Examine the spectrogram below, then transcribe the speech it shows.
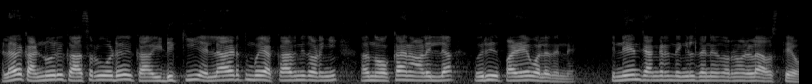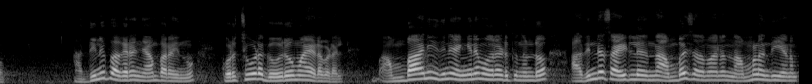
അല്ലാതെ കണ്ണൂർ കാസർഗോഡ് ഇടുക്കി എല്ലായിടത്തും പോയി അക്കാദമി തുടങ്ങി അത് നോക്കാൻ ആളില്ല ഒരു പഴയ പോലെ തന്നെ. പിന്നെയും ചങ്കരൻ തന്നെ എന്ന് പറഞ്ഞുള്ള അവസ്ഥയാവും. അതിന് പകരം ഞാൻ പറയുന്നു കുറച്ചുകൂടെ ഗൗരവമായ ഇടപെടൽ. അംബാനി ഇതിനെ എങ്ങനെ മുതലെടുക്കുന്നുണ്ടോ അതിന്റെ സൈഡിൽ നിന്ന് അമ്പത് ശതമാനം നമ്മൾ എന്ത് ചെയ്യണം?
